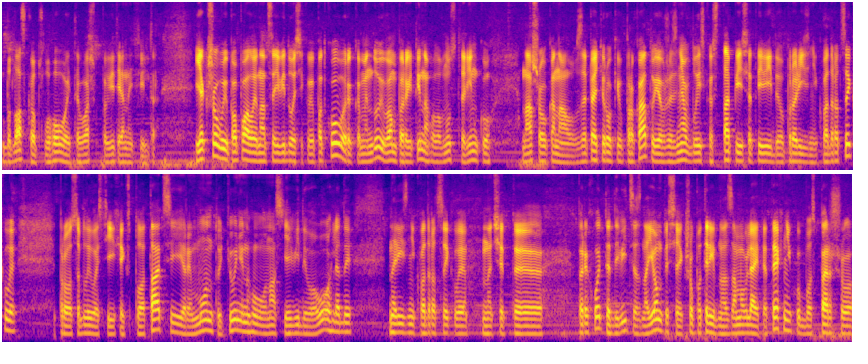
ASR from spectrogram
будь ласка, обслуговуйте ваш повітряний фільтр. Якщо ви попали на цей відосик випадково, рекомендую вам перейти на головну сторінку нашого каналу. За 5 років прокату я вже зняв близько 150 відео про різні квадроцикли, про особливості їх експлуатації, ремонту, тюнінгу. У нас є відеоогляди на різні квадроцикли. Значить, е, переходьте, дивіться, знайомтеся. Якщо потрібно, замовляйте техніку, бо з 1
